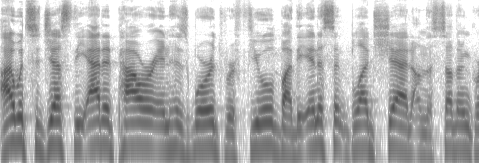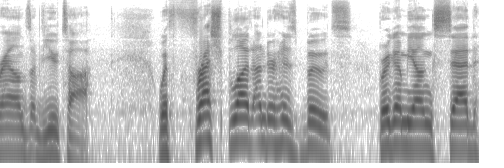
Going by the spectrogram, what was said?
I would suggest the added power in his words were fueled by the innocent blood shed on the southern grounds of Utah. With fresh blood under his boots, Brigham Young said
